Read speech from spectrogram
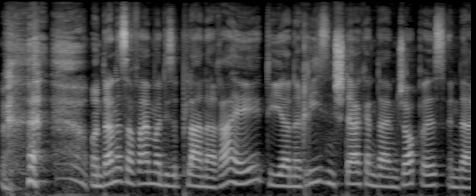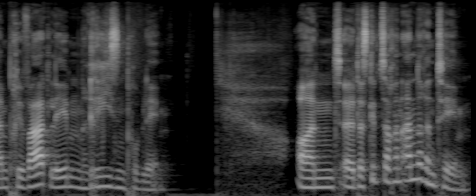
und dann ist auf einmal diese Planerei, die ja eine Riesenstärke in deinem Job ist, in deinem Privatleben, ein Riesenproblem. Und äh, das gibt es auch in anderen Themen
